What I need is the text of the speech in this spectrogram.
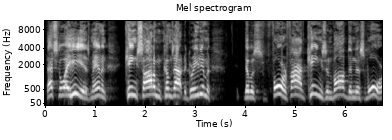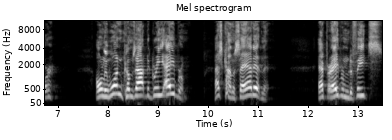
that's the way he is, man. And King Sodom comes out to greet him. And there was four or five kings involved in this war. Only one comes out to greet Abram. That's kind of sad, isn't it? after Abram defeats,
